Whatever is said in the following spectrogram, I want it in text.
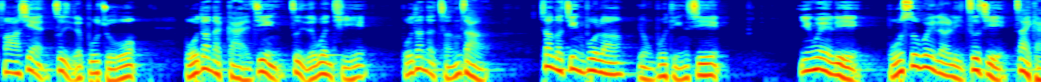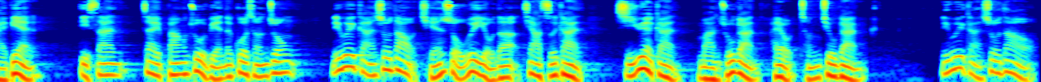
发现自己的不足，不断的改进自己的问题，不断的成长。这样的进步呢，永不停息，因为你不是为了你自己在改变。第三，在帮助别人的过程中，你会感受到前所未有的价值感、喜悦感、满足感，还有成就感。你会感受到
